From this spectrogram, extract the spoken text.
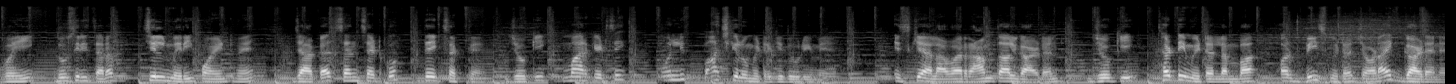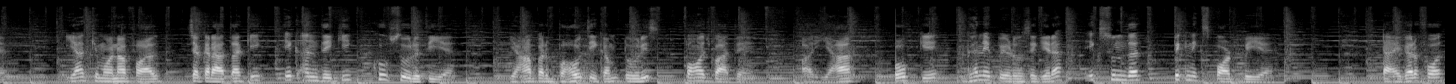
वहीं दूसरी तरफ़ चिलमेरी पॉइंट में जाकर सनसेट को देख सकते हैं, जो कि मार्केट से ओनली पाँच किलोमीटर की दूरी में है। इसके अलावा रामताल गार्डन, जो कि 30 मीटर लंबा और 20 मीटर चौड़ा एक गार्डन है। यहाँ किमोना फॉल, चक्राता की एक अंधे की खूबसूरती है। यहाँ पर बहुत ही कम टूरिस्ट पहुँच पाते हैं और यहाँ के घने पेड़ों से घिरा एक सुंदर पिकनिक स्पॉट भी है। टाइगर फॉल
